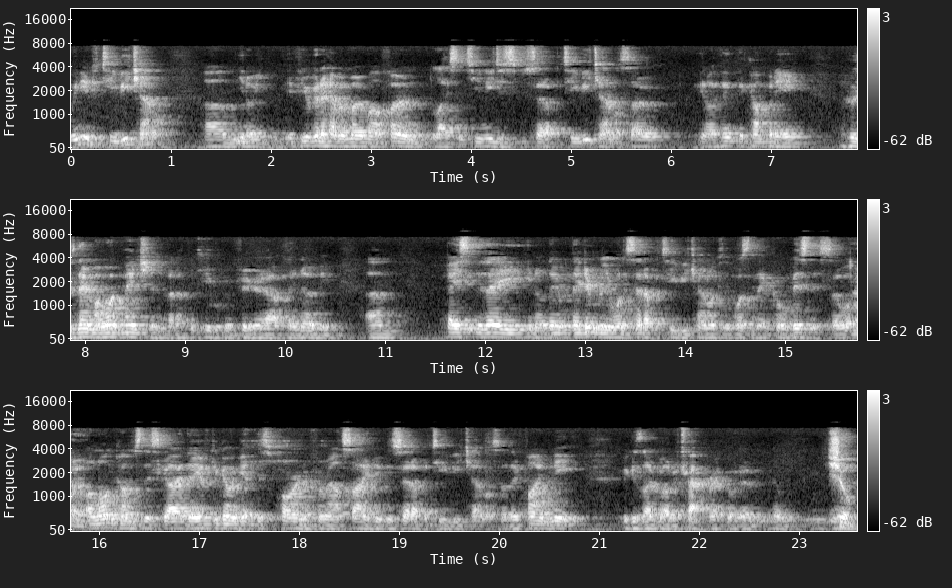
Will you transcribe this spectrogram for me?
we need a TV channel. Um, you know, if you're going to have a mobile phone license, you need to set up a TV channel. So, you know, I think the company, whose name I won't mention, but I think people can figure it out if they know me, um, basically they you know they, they didn't really want to set up a TV channel because it wasn't their core business. So Right. along comes this guy. They have to go and get this foreigner from outside who can set up a TV channel. So they find me because I've got a track record of you know, Sure. know,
